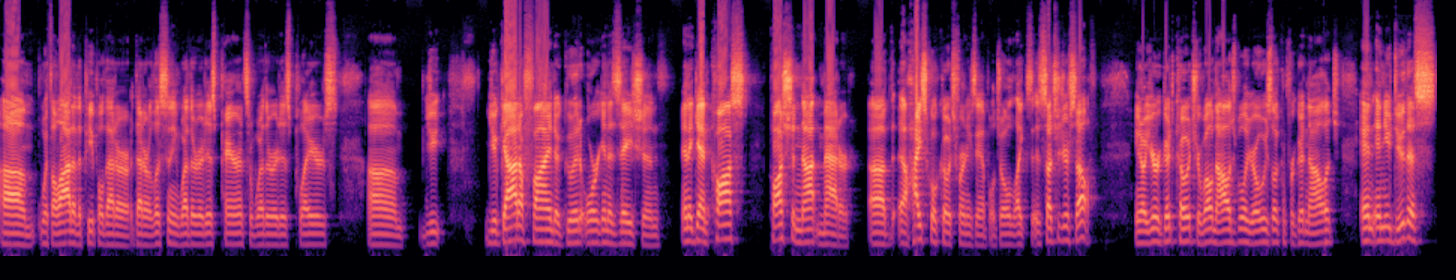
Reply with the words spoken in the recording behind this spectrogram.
um, with a lot of the people that are that are listening whether it is parents or whether it is players um, you you got to find a good organization. And again, cost cost should not matter. Uh, a high school coach, for an example, Joel, like such as yourself. You know, you're a good coach. You're well knowledgeable. You're always looking for good knowledge, and and you do this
